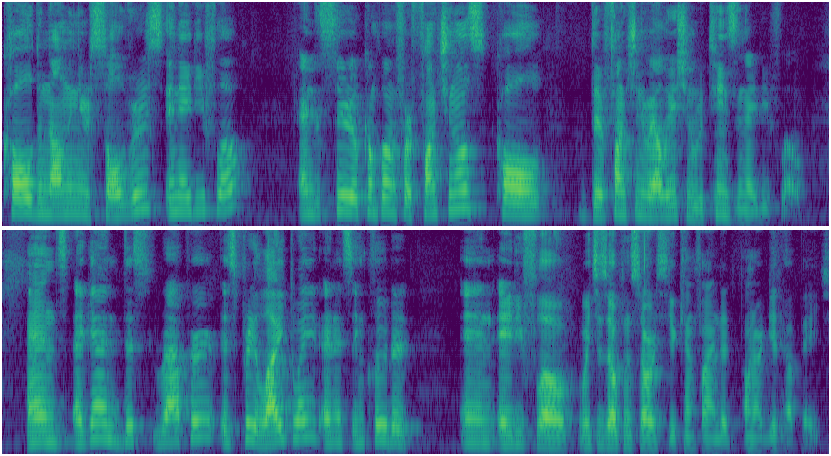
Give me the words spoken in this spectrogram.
call the nonlinear solvers in AD flow, and the serial component for functionals call the function evaluation routines in AD flow. And again, this wrapper is pretty lightweight, and it's included in AD flow, which is open source. You can find it on our GitHub page.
